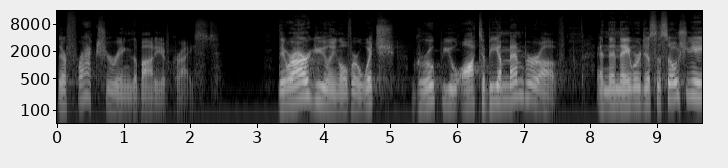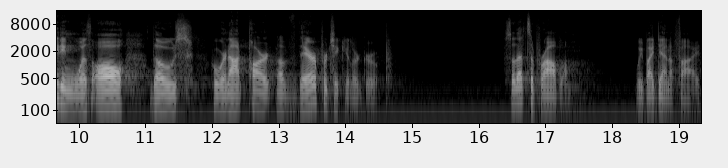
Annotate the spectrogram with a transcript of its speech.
They're fracturing the body of Christ. They were arguing over which group you ought to be a member of, and then they were disassociating with all those who were not part of their particular group. So that's a problem we've identified.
